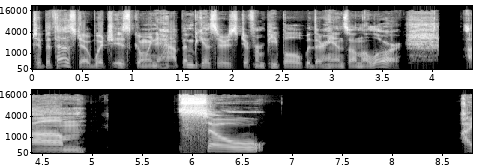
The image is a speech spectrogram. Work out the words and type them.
to bethesda which is going to happen because there's different people with their hands on the lore um, so i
